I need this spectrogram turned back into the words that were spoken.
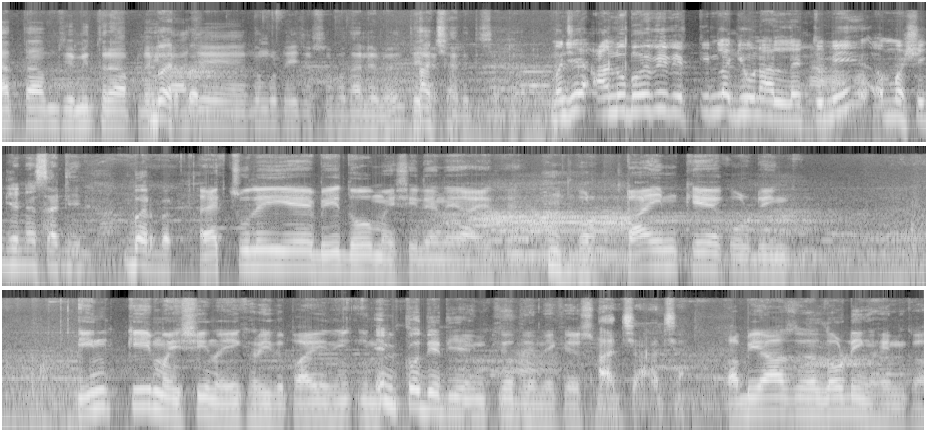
आता आमचे मित्र आपले बरं, बरं. अजय लंगोटे याच्यासोबत आलेलो आहे अच्छा. त्याच्या खरेदीसाठी. म्हणजे अनुभवी व्यक्तींना घेऊन आलेले तुम्ही म्हशी घेण्यासाठी. बर बर. एक्चुअली ये भी दो म्हशी लेने आए थे. और टाइम के अकॉर्डिंग इनकी म्हशी नहीं खरीद पाए इन, इन, इनको दे दिए. इनको देने के उसमें। अच्छा अच्छा. अभी आज लोडिंग है इनका।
